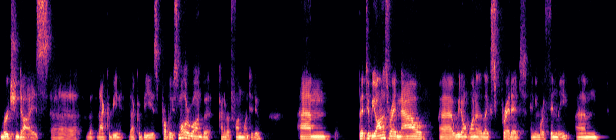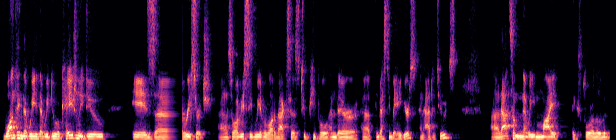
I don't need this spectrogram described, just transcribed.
merchandise. Uh, that could be that could be is probably a smaller one, but kind of a fun one to do. Um, but to be honest, right now uh, we don't want to like spread it any more thinly. Um, one thing that we that we do occasionally do is uh, research. Uh, so obviously, we have a lot of access to people and their uh, investing behaviors and attitudes. Uh, that's something that we might explore a little bit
